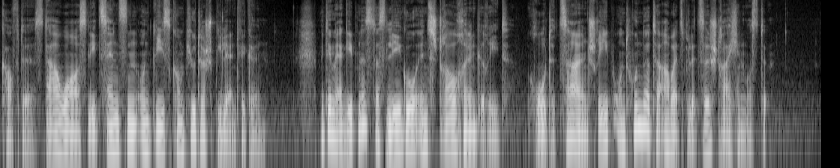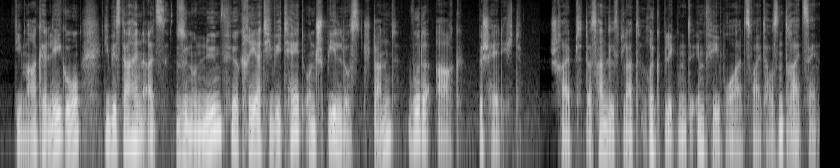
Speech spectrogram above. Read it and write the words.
kaufte Star Wars Lizenzen und ließ Computerspiele entwickeln. Mit dem Ergebnis, dass Lego ins Straucheln geriet, rote Zahlen schrieb und hunderte Arbeitsplätze streichen musste. Die Marke Lego, die bis dahin als Synonym für Kreativität und Spiellust stand, wurde arg beschädigt, schreibt das Handelsblatt rückblickend im Februar 2013.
